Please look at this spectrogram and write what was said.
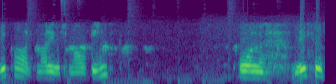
Vikārs Marijuš Malkiņš un visus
